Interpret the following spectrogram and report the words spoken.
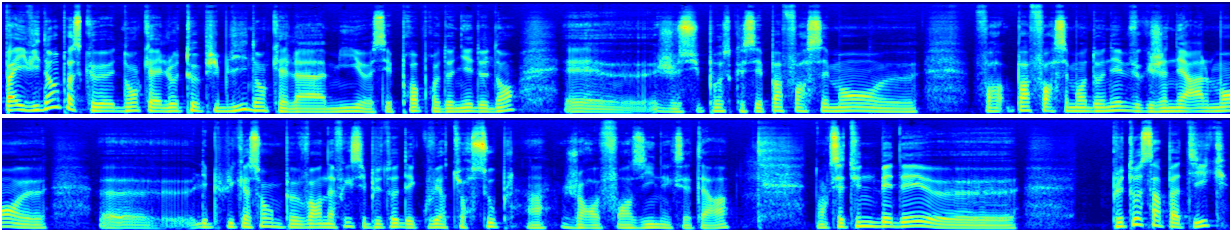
pas évident parce que donc elle autopublie, donc elle a mis ses propres deniers dedans. Je suppose que c'est pas forcément pas forcément donné vu que généralement les publications qu'on peut voir en Afrique c'est plutôt des couvertures souples, hein, genre fanzine, etc. Donc c'est une BD plutôt sympathique.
